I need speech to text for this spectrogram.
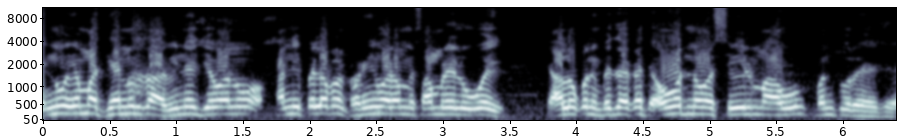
એનું એમાં ધ્યાન નહોતા વિનય જવાનું આની પહેલાં પણ ઘણીવાર અમે સાંભળેલું હોય કે આ લોકોની બેદરકારી અવારનવાર સિવિલમાં આવું બનતું રહે છે.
